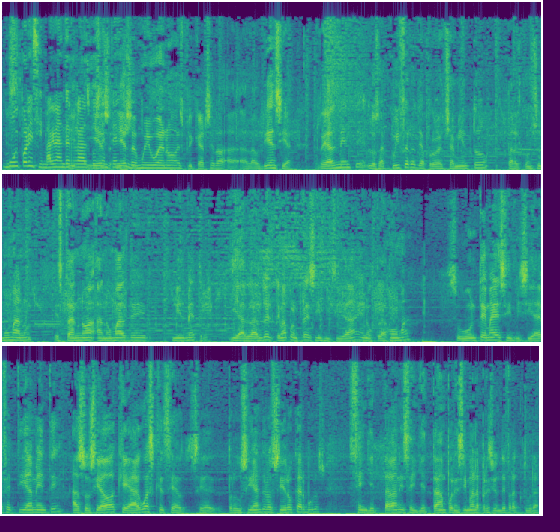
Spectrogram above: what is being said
muy por encima a grandes rasgos y eso, entendí. y eso es muy bueno explicárselo a, a la audiencia. Realmente los acuíferos de aprovechamiento para el consumo humano están no, a no más de mil metros. Y hablando del tema, por ejemplo, de sismicidad en Oklahoma, hubo un tema de sismicidad efectivamente asociado a que aguas que se, se producían de los hidrocarburos se inyectaban y se inyectaban por encima de la presión de fractura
